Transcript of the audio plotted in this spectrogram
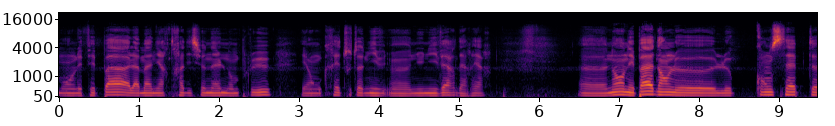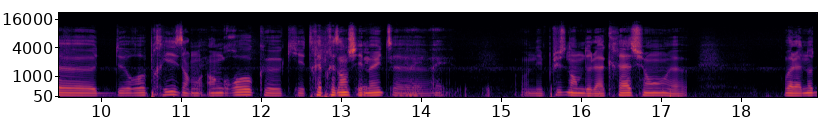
on les fait pas à la manière traditionnelle non plus, et on crée tout un, uni- un univers derrière. Euh, non, on n'est pas dans le, le concept euh, de reprise en, Ouais. en gros que, qui est très présent chez Ouais, Meut. euh, ouais. On est plus dans de la création. voilà, notre,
